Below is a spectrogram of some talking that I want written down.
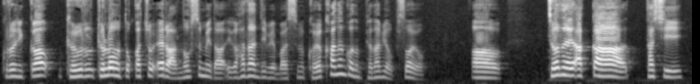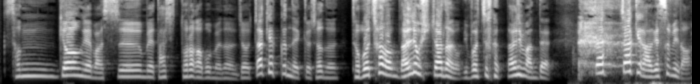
그러니까 결, 결론은 똑같죠. 애를 안 놓습니다. 이거 하나님의 말씀을 거역하는 거는 변함이 없어요. 어, 전에 아까 다시 성경의 말씀에 다시 돌아가 보면은 저 짧게 끝낼게요. 저는 저번처럼 날리고 싶지 않아요. 이번 주는 날리면 안 돼. 짧, 짧게 가겠습니다.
